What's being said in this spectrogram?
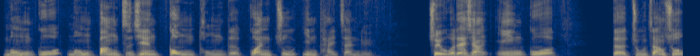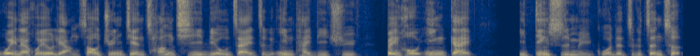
盟国盟邦之间共同的关注印太战略。所以我在想，英国的主张说未来会有两艘军舰长期留在这个印太地区，背后应该一定是美国的这个政策，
